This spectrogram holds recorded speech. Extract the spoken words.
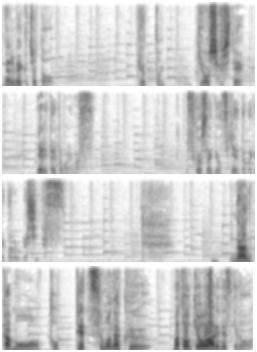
なるべくちょっと、ぎゅっと凝縮してやりたいと思います。少しだけお付き合いいただけたら嬉しいです。なんかもう、とってつもなく、まあ東京はあれですけど、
